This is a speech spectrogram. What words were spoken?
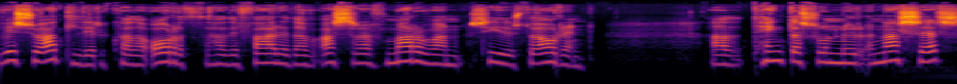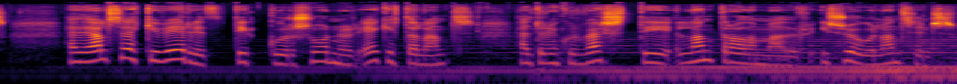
vissu allir hvaða orð hafi farið af Asraf Marwan síðustu árin. Að tengdasónur Nassers hefði alls ekki verið diggur sónur Egiptalands heldur einhver versti landráðamadur í sögu landsins.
